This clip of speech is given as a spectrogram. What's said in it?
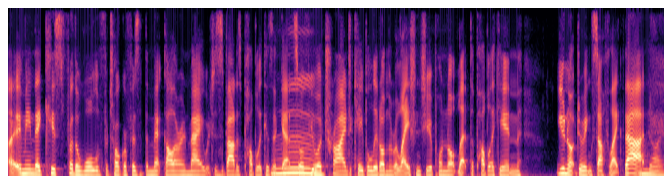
I mean, they kissed for the wall of photographers at the Met Gala in May, which is about as public as it gets. So, if you mm. are trying to keep a lid on the relationship or not let the public in, you're not doing stuff like that. No.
